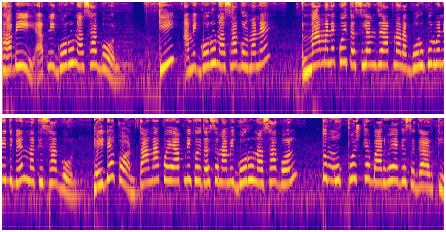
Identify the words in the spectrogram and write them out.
ভাবি, আপনি গরু না ছাগল? কি? আমি গরু না ছাগল মানে? না মানে কইতাছিলাম যে আপনারা গরু কুরবানি দিবেন নাকি ছাগল? সেইটা কোন তা না কই আপনি কইতাছেন আমি গরু না ছাগল? তো মুখ ফসকে বার হয়ে গেছে গার কি।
